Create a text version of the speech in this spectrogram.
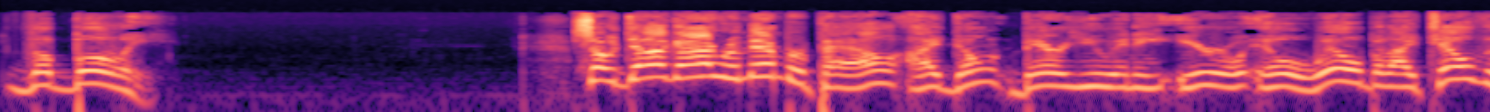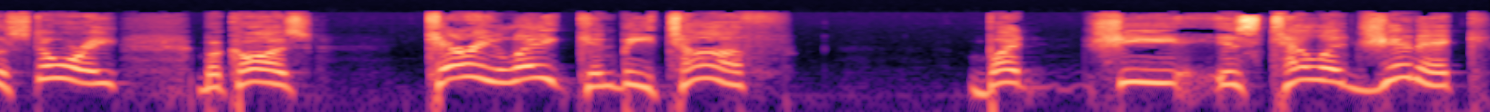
the Bully. So, Doug, I remember, pal, I don't bear you any ill will, but I tell the story because Kari Lake can be tough, but she is telegenic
